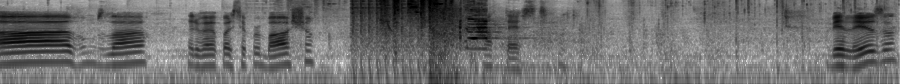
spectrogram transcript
Ah, vamos lá. Ele vai aparecer por baixo. Na testa. Beleza.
